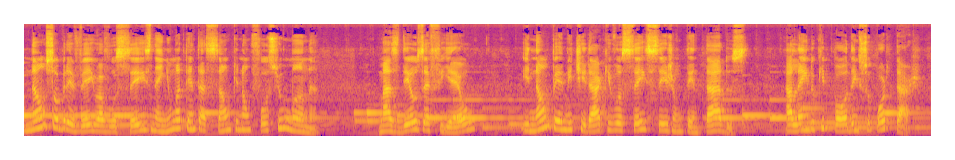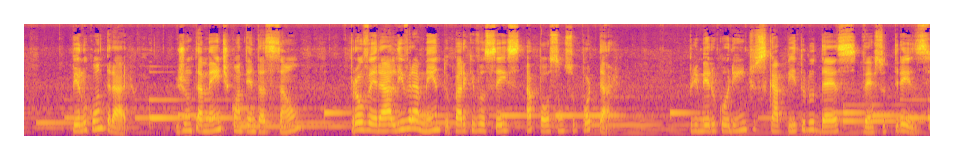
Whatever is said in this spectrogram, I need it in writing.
Não sobreveio a vocês nenhuma tentação que não fosse humana, mas Deus é fiel e não permitirá que vocês sejam tentados além do que podem suportar. Pelo contrário, juntamente com a tentação, proverá livramento para que vocês a possam suportar. 1 Coríntios capítulo 10, verso 13.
